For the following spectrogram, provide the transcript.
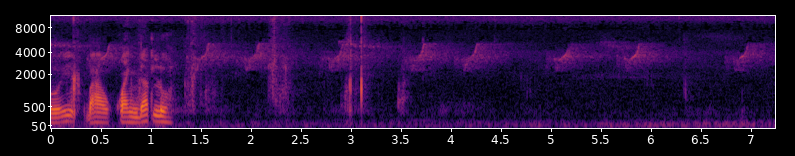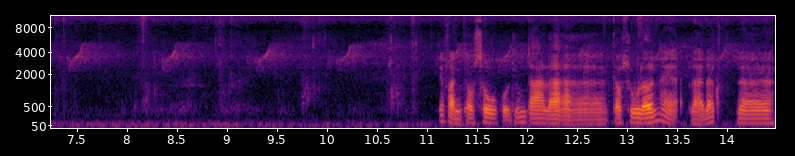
Suối bao quanh đất luôn. Cái phần cao su của chúng ta là cao su lớn này là đất uh,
